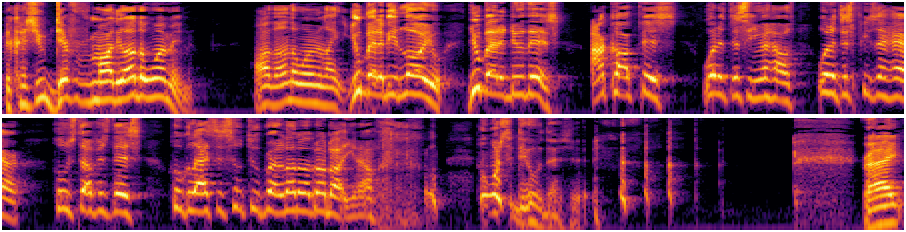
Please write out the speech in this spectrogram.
because you different from all the other women. All the other women like, you better be loyal. You better do this. I caught this. What is this in your house? What is this piece of hair? Whose stuff is this? Who glasses? Who toothbrush? Blah, blah, blah, blah. You know, who wants to deal with that shit? right?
